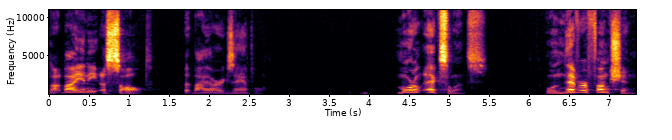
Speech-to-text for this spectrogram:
not by any assault, but by our example. Moral excellence will never function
